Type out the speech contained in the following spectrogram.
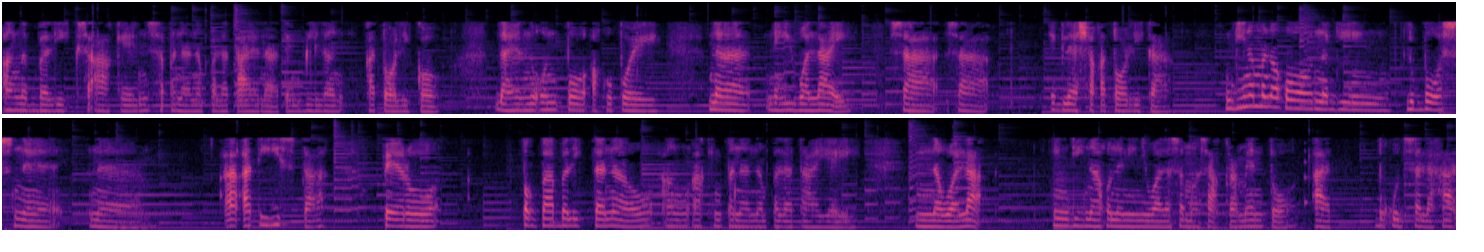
ang nagbalik sa akin sa pananampalataya natin bilang katoliko dahil noon po ako po ay na nahiwalay sa sa Iglesia Katolika. Hindi naman ako naging lubos na na ateista pero pagbabalik tanaw ang aking pananampalataya ay nawala. Hindi na ako naniniwala sa mga sakramento at bukod sa lahat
